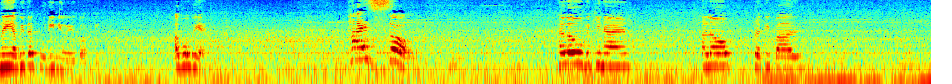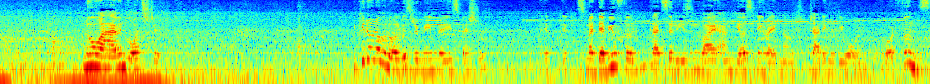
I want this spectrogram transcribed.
नहीं, अभी तक पूरी नहीं हुई कॉफ़ी अब हो गई है. सो हेलो विकीनर hello Pratipal no I haven't watched it विकीनर will always remain very special It, it's my debut film. That's the reason why I'm here sitting right now chatting with you all about films.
